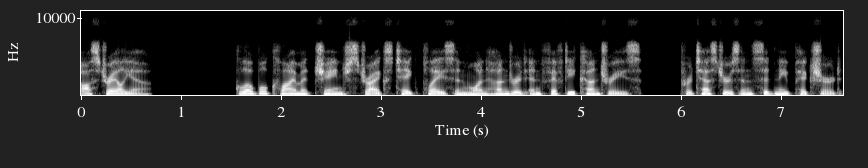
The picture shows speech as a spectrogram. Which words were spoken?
Australia. Global climate change strikes take place in 150 countries, protesters in Sydney pictured,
